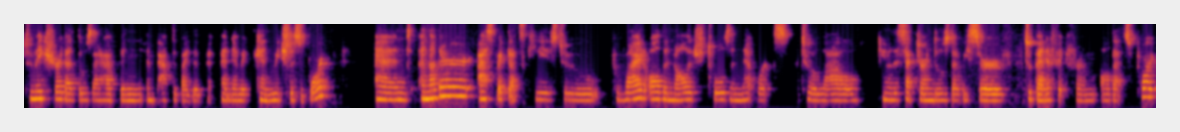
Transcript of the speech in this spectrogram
to make sure that those that have been impacted by the pandemic can reach the support. And another aspect that's key is to provide all the knowledge, tools, and networks to allow you know the sector and those that we serve to benefit from all that support.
